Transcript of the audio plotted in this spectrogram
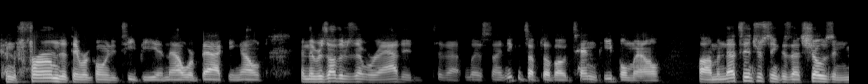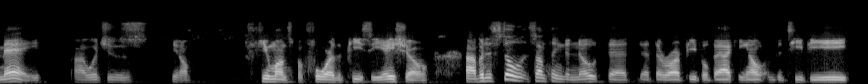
confirmed that they were going to TP and now we're backing out, and there was others that were added to that list. I think it's up to about ten people now, um, and that's interesting because that shows in May, uh, which is you know a few months before the PCA show. Uh, but it's still something to note that that there are people backing out of the TPE,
